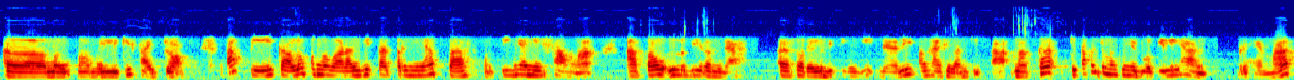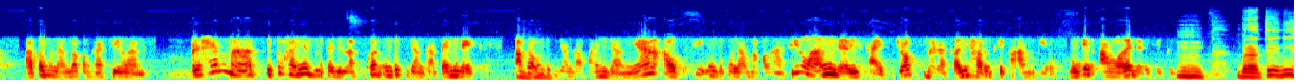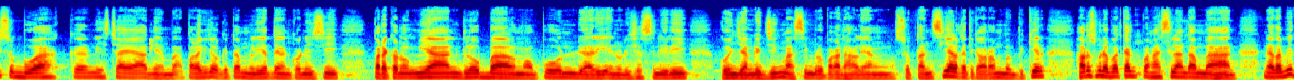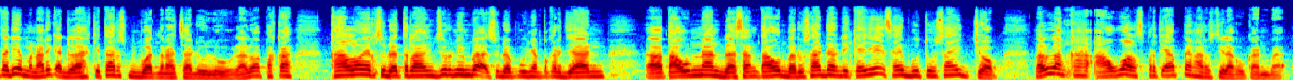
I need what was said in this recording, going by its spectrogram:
uh, memiliki side job. Tapi kalau pengeluaran kita ternyata sepertinya nih sama atau lebih rendah, uh, sorry lebih tinggi dari penghasilan kita, maka kita kan cuma punya dua pilihan, berhemat atau menambah penghasilan berhemat itu hanya bisa dilakukan untuk jangka pendek. Maka hmm. untuk jangka panjangnya, opsi untuk menambah penghasilan dari side job barangkali harus kita ambil. Mungkin awalnya dari situ. Hmm. Berarti ini sebuah keniscayaan ya Mbak. Apalagi kalau kita melihat dengan kondisi perekonomian global maupun dari Indonesia sendiri, gonjang gejing masih merupakan hal yang substansial ketika orang berpikir harus mendapatkan penghasilan tambahan. Nah tapi tadi yang menarik adalah kita harus membuat neraca dulu. Lalu apakah kalau yang sudah terlanjur nih Mbak, sudah punya pekerjaan uh, tahunan, belasan tahun baru sadar nih kayaknya saya butuh side job. Lalu langkah awal seperti apa yang harus dilakukan, Mbak?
